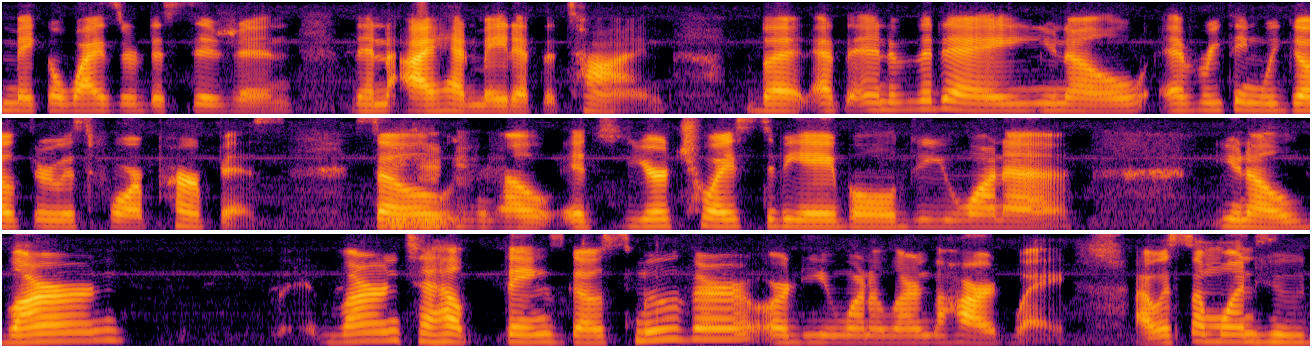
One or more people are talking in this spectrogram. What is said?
make a wiser decision than I had made at the time. But at the end of the day, you know, everything we go through is for a purpose. So, mm-hmm. you know, it's your choice to be able, do you want to, you know, learn learn to help things go smoother or do you want to learn the hard way? I was someone who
